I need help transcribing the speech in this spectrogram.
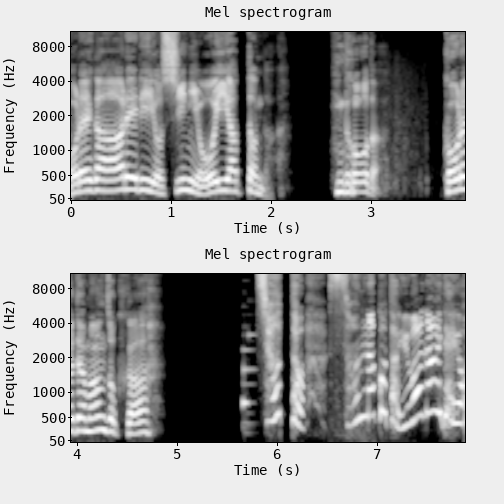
俺がアレリーを死に追いやったんだ。どうだ？これで満足か？ちょっとそんなこと言わないでよ。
